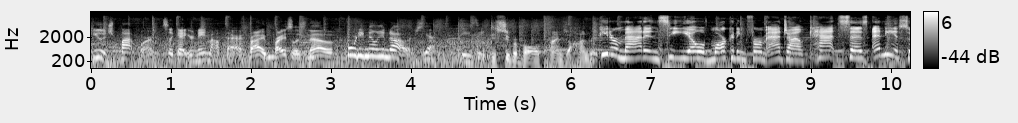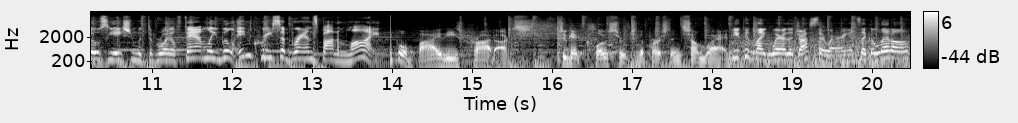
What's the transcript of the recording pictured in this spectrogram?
huge platform to get your name out there. Probably priceless now. $40 million. Yeah, easy. The Super Bowl times 100. Peter Madden, CEO of marketing firm Agile Cat, says any association with the royal family will increase a brand's bottom line. People buy these products to get closer to the person in some way. You can like wear the dress they're wearing. It's like a little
